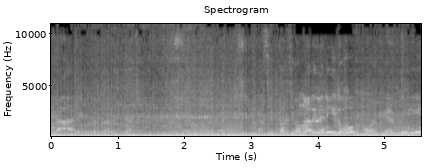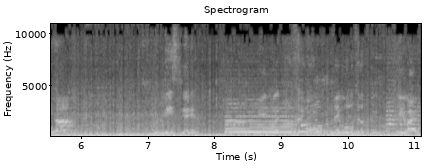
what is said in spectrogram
llegar en nuestra vida. La situación ha devenido porque mi hija me dice y nuestro segundo negocio lleva el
